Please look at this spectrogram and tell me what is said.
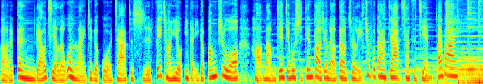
呃，更了解了汶莱这个国家，这是非常有益的一个帮助哦。好，那我们今天节目时间到，就聊到这里，祝福大家，下次见，拜拜。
